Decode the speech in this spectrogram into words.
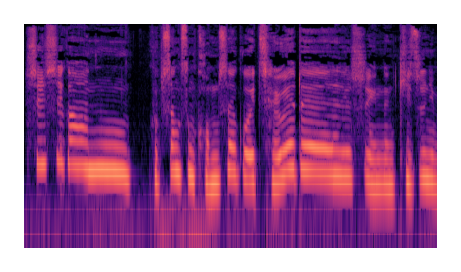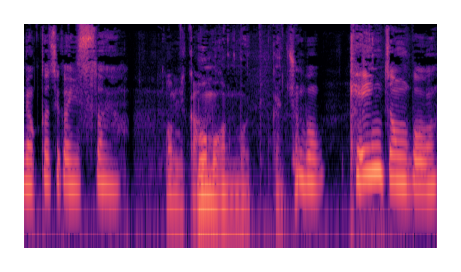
실시간 급상승 검색어에 제외될 수 있는 기준이 몇 가지가 있어요. 뭡니까? 뭐, 뭐가, 뭐, 있겠죠? 뭐 개인 정보,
